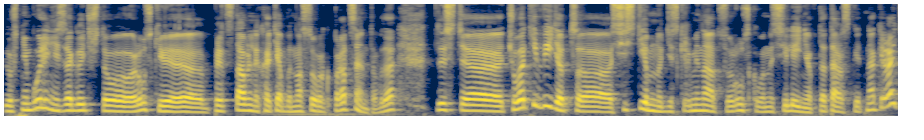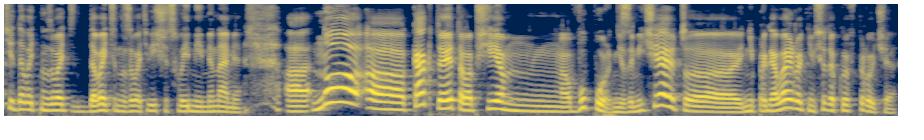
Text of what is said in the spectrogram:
И уж тем более нельзя говорить, что русские представлены хотя бы на 40%, да. То есть э, чуваки видят э, системную дискриминацию русского населения в татарской этнократии, давайте называть, давайте называть вещи своими именами, а, но как-то это вообще в упор не замечают замечают, э, не проговаривают, не все такое прочее.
